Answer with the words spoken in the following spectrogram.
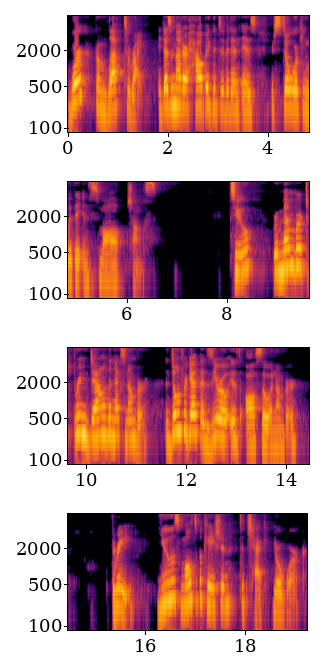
Work from left to right. It doesn't matter how big the dividend is, you're still working with it in small chunks. 2. Remember to bring down the next number. And don't forget that 0 is also a number. 3. Use multiplication to check your work.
